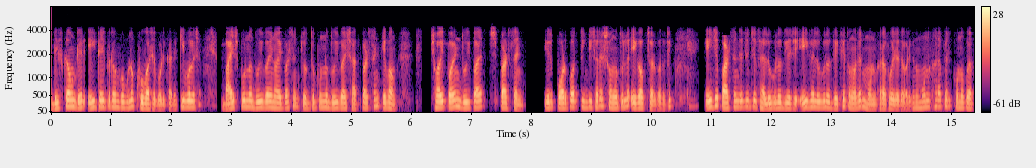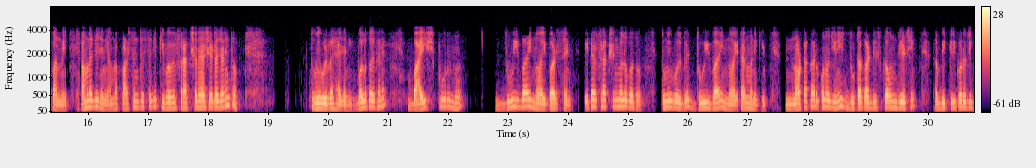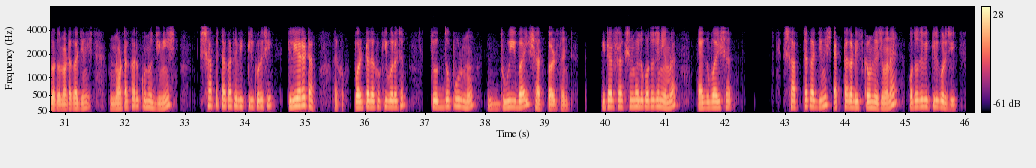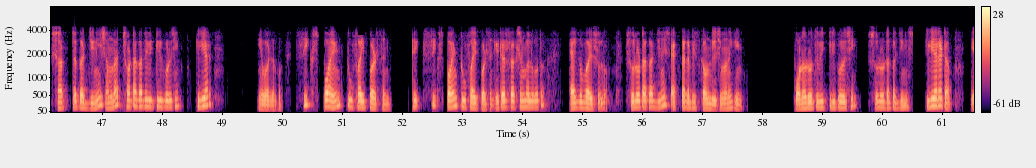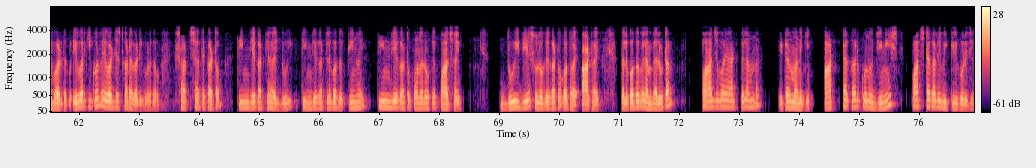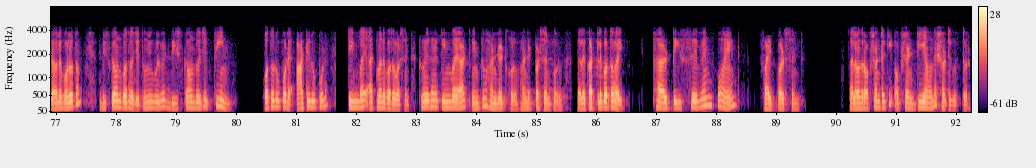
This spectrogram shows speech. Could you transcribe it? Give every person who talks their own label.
Speaker 1: ডিসকাউন্টের এই টাইপের অঙ্কগুলো খুব আসে পরীক্ষাতে। কি বলেছে? বাইশ পূর্ণ দুই বাই নয় পার্সেন্ট চোদ্দ পূর্ণ দুই বাই সাত পার্সেন্ট এবং ছয় পয়েন্ট দুই পাঁচ পার্সেন্ট এর পরপর তিনটি ছাড়ের সমতুল্য একক ছাড় কত, ঠিক? এই যে পার্সেন্টেজের যে ভ্যালুগুলো দিয়েছে, এই ভ্যালুগুলো দেখে তোমাদের মন খারাপ হয়ে যেতে পারে। কিন্তু মন খারাপের কোনো ব্যাপার নেই। আমরা কি জানি? আমরা পার্সেন্টেজ থেকে কীভাবে ফ্র্যাকশনে আসে এটা জানি তো? তুমি বলবে হ্যাঁ জানি। বলো তো এখানে, বাইশ পূর্ণ দুই বাই নয় পার্সেন্ট এটার ফ্র্যাকশন ভ্যালু কত? তুমি বলবে দুই বাই নয়, তার মানে কি? ন টাকার কোনো জিনিস দু টাকার ডিসকাউন্ট দিয়েছি বিক্রি করেছি কত? ন টাকার জিনিস, ন টাকার কোনো জিনিস সাত টাকাতে বিক্রি করেছি। ক্লিয়ার এটা? দেখো, পরেরটা দেখো কি বলেছে? চোদ্দ পূর্ণ দুই বাই সাত পার্সেন্ট এটার ফ্র্যাকশন ভ্যালু কত জানি আমরা? এক বাই সাত। সাত টাকার জিনিস এক টাকা ডিসকাউন্ট দিয়েছি মানে কততে বিক্রি করেছি? সাত টাকার জিনিস আমরা ছ টাকাতে বিক্রি করেছি। ক্লিয়ার এবার দেখো six point two five percent ঠিক six point two five percent এটার ফ্র্যাকশন ভ্যালু কত? এক বাই ষোলো। ষোলো টাকার জিনিস, এক টাকা ডিসকাউন্ট দিয়েছি। মানে কি? পনেরোতে বিক্রি করেছি ষোলো টাকার জিনিস। ক্লিয়ার এটা? এবার দেখো, এবার কি করবে? এবার জাস্ট কাটাকাটি করে দাও। সাত সাথে কাটাও। তিন দিয়ে কাটলে হয় দুই। তিন দিয়ে কাটলে কত? তিন হয়। তিন দিয়ে কাটো পনেরোকে পাঁচ হয়। দুই দিয়ে ষোলোকে কাটো কত হয়? আট হয়। তাহলে কত পেলাম? ভ্যালুটা পাঁচ বাই আট পেলাম না। এটার মানে কি? আট টাকার কোনো জিনিস পাঁচ টাকাতে বিক্রি করেছি। তাহলে বলো তো ডিসকাউন্ট কত হয়েছে? তুমি বলবে ডিসকাউন্ট হয়েছে তিন। কতর উপরে? আটের উপরে। তিন বাই আট মানে কত পার্সেন্ট তুমি এখানে তিন বাই আট ইন্টু হান্ড্রেড করো হান্ড্রেড পার্সেন্ট করো। তাহলে কাটলে কত হয়? Thirty seven point five percent তাহলে আমাদের অপশানটা কি? অপশান ডি আমাদের সঠিক উত্তর।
